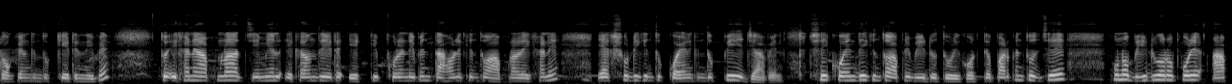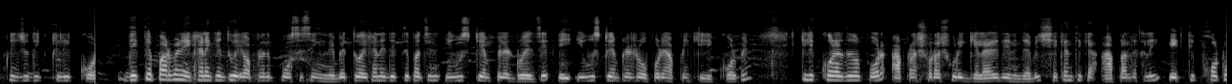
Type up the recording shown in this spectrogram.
টোকেন কিন্তু কেটে নেবে। তো এখানে আপনার জিমেল অ্যাকাউন্টে এটা অ্যাক্টিভ করে নেবেন। তাহলে কিন্তু আপনার এখানে একশোটি কিন্তু কয়েন কিন্তু পেয়ে যাবেন। সেই কয়েন দিয়ে কিন্তু আপনি ভিডিও তৈরি করতে পারবেন। তো যে কোনো ভিডিওর ওপরে আপনি যদি ক্লিক করেন দেখতে পারবেন এখানে কিন্তু আপনাদের প্রসেসিং নেবে। তো এখানে দেখতে পাচ্ছেন ইউজ টেমপ্লেট রয়েছে। এই ইউজ টেমপ্লেটের ওপরে আপনি ক্লিক করবেন। ক্লিক করে দেওয়ার পর আপনার সরাসরি গ্যালারিতে নিয়ে যাবে। সেখান থেকে আপনাদের খালি একটি ফটো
